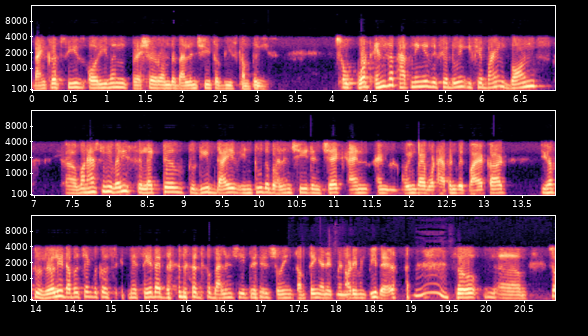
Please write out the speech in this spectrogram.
bankruptcies or even pressure on the balance sheet of these companies. So what ends up happening is if you're doing if you're buying bonds uh, one has to be very selective to deep dive into the balance sheet and check. And and going by what happened with Wirecard, you have to really double check because it may say that the, the, balance sheet is showing something and it may not even be there. Mm. so, um, so,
